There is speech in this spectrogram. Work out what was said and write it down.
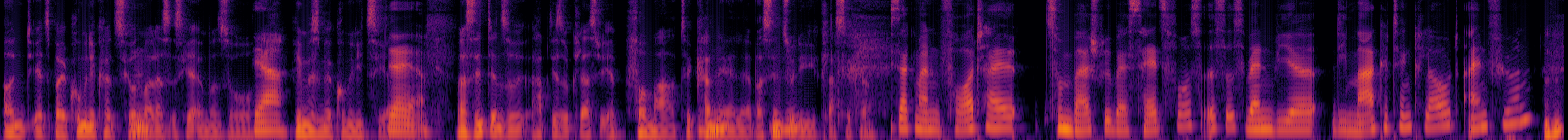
und jetzt bei Kommunikation, mhm. weil das ist ja immer so, ja. wir müssen mehr kommunizieren. Ja, ja. Was sind denn so, habt ihr so klassische Formate, mhm. Kanäle, mhm. was sind mhm. so die Klassiker? Ich sag mal, ein Vorteil zum Beispiel bei Salesforce ist es, wenn wir die Marketing Cloud einführen, mhm.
